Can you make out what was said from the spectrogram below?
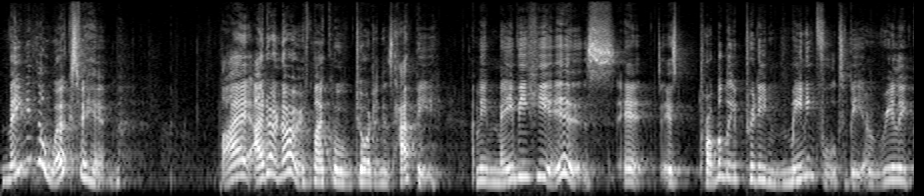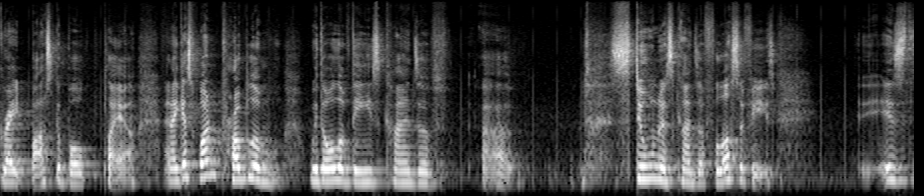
maybe that works for him. I, I don't know if Michael Jordan is happy. I mean, maybe he is. It is probably pretty meaningful to be a really great basketball player. And I guess one problem with all of these kinds of uh, stillness kinds of philosophies is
